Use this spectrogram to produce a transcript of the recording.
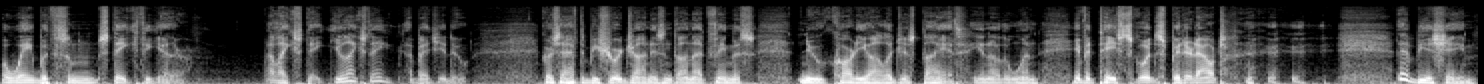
away with some steak together. I like steak. You like steak? I bet you do. Of course, I have to be sure John isn't on that famous new cardiologist diet. You know, the one, if it tastes good, spit it out. That'd be a shame.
